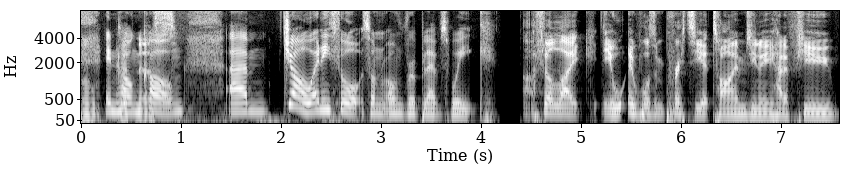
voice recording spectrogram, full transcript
Oh, in Hong goodness. Kong. Um, Joel, any thoughts on, on Rublev's week? I feel like it, it wasn't pretty at times. You know, you had a few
